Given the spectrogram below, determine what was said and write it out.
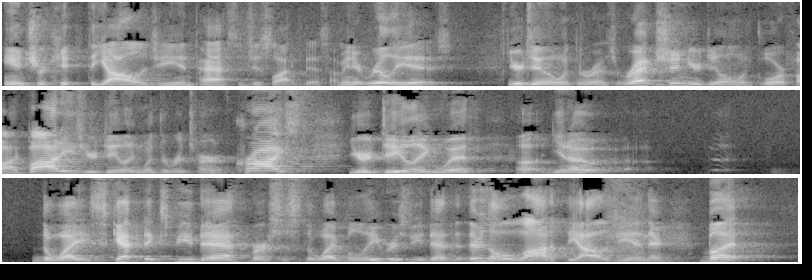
intricate theology in passages like this. I mean, it really is. You're dealing with the resurrection, you're dealing with glorified bodies, you're dealing with the return of Christ, you're dealing with, uh, you know, the way skeptics view death versus the way believers view death. There's a lot of theology in there. But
